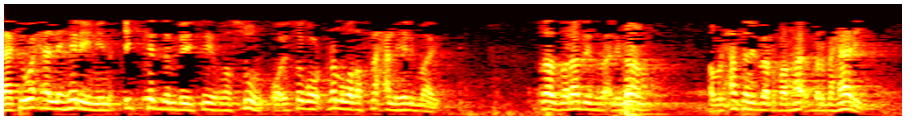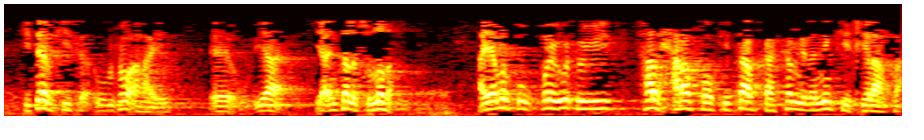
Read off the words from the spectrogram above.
laakiin waxaan la helaynin cid ka dambaysay rasuul oo isagoo dhan wada saxa la heli maayo. Saas daraaddeed ba alimaam abulxasan barbahaari kitaabkiisa muxuu ahaaye yaa yaa intale sunnada ayaa markuu qoray wuxuu yidhi hal xarafoo kitaabka ka mida ninkii khilaafa.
